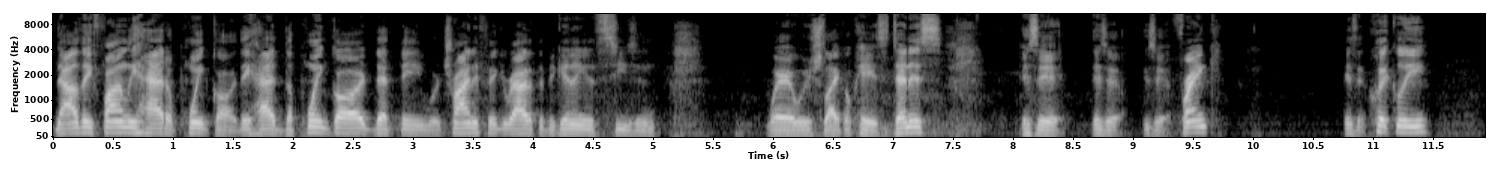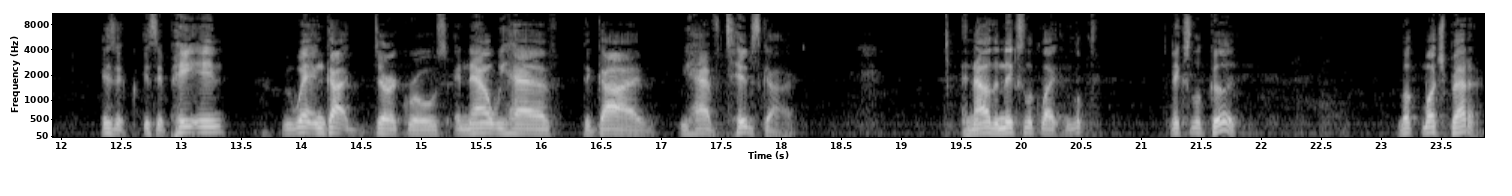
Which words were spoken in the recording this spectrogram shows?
Now they finally had a point guard. They had the point guard that they were trying to figure out at the beginning of the season, where it was like, okay, is it Dennis? Is it is it is it Frank? Is it Quickley? Is it is it Payton? We went and got Derrick Rose, and now we have the guy. We have Thibs guy, and now the Knicks look like look. Knicks look good. Look much better.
